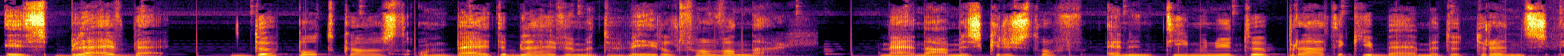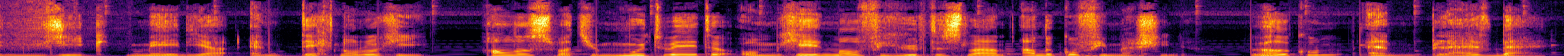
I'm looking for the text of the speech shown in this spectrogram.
is Blijf bij, de podcast om bij te blijven met de wereld van vandaag. Mijn naam is Christophe en in 10 minuten praat ik je bij met de trends in muziek, media en technologie. Alles wat je moet weten om geen mal figuur te slaan aan de koffiemachine. Welkom en blijf bij.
